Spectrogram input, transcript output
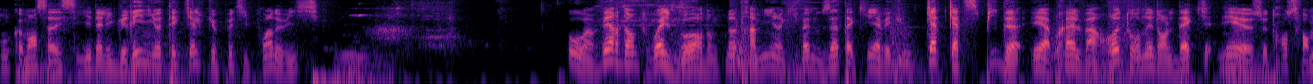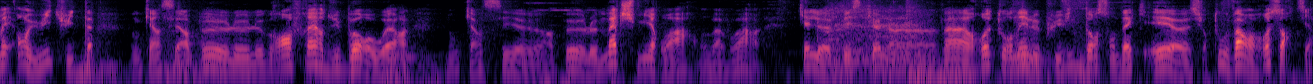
on commence à essayer d'aller grignoter quelques petits points de vie Oh, un Verdant Wildboar, donc notre ami hein, qui va nous attaquer avec une 4-4 speed et après elle va retourner dans le deck et euh, se transformer en 8-8. Donc hein, c'est un peu le, grand frère du Borrower. Donc hein, c'est euh, un peu le match miroir. On va voir quelle bestiole va retourner le plus vite dans son deck et euh, surtout va en ressortir.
